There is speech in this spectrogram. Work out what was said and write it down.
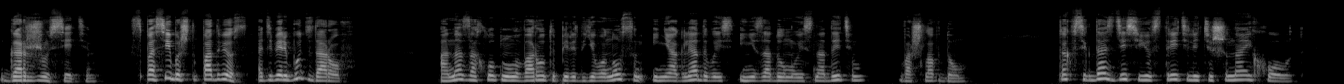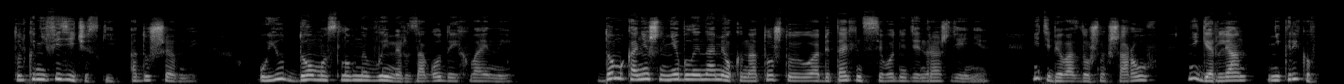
«Горжусь этим. Спасибо, что подвез, а теперь будь здоров!» Она захлопнула ворота перед его носом и, не оглядываясь и не задумываясь над этим, вошла в дом. Как всегда, здесь ее встретили тишина и холод, только не физический, а душевный. Уют дома словно вымер за годы их войны. Дома, конечно, не было и намека на то, что у обитательниц сегодня день рождения. Ни тебе воздушных шаров, ни гирлянд, ни криков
